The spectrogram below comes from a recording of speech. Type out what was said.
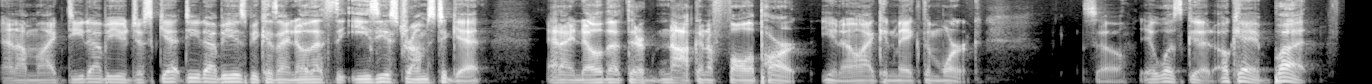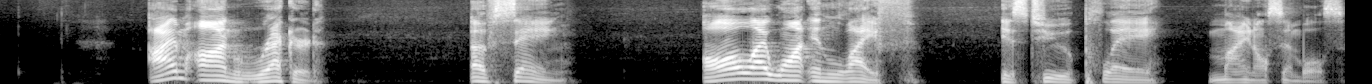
And I'm like, DW, just get DWs because I know that's the easiest drums to get. And I know that they're not going to fall apart. You know, I can make them work. So it was good. Okay. But I'm on record of saying all I want in life is to play Meinl cymbals.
